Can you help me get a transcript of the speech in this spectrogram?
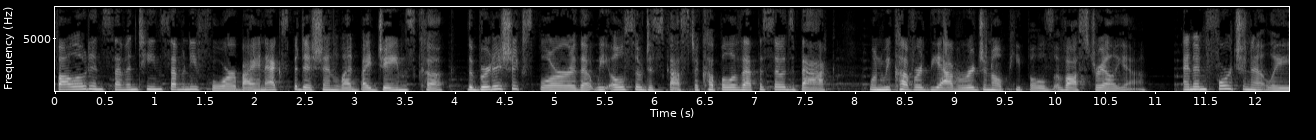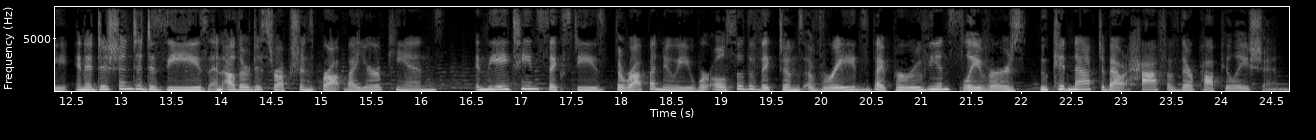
followed in 1774 by an expedition led by James Cook, the British explorer that we also discussed a couple of episodes back when we covered the Aboriginal peoples of Australia. And unfortunately, in addition to disease and other disruptions brought by Europeans, in the 1860s, the Rapa Nui were also the victims of raids by Peruvian slavers who kidnapped about half of their population.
